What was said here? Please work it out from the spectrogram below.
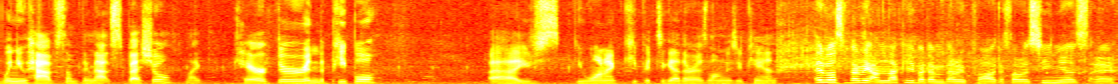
when you have something that special, like character and the people, uh, you just you want to keep it together as long as you can. It was very unlucky, but I'm very proud of our seniors. I,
